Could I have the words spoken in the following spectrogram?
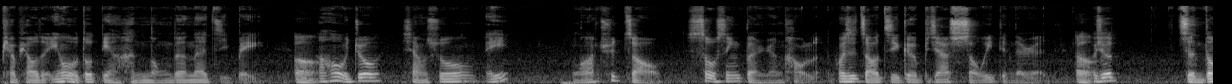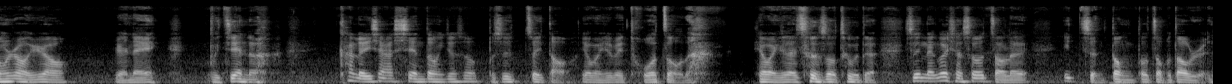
飘飘的，因为我都点很浓的那几杯，嗯，然后我就想说，哎，我要去找寿星本人好了，或是找几个比较熟一点的人，嗯，我就整栋绕一绕，人嘞 不见了，看了一下线动，就说不是醉倒，要不然就被拖走了，要不然就在厕所吐的，所以难怪小时候找了一整栋都找不到人。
